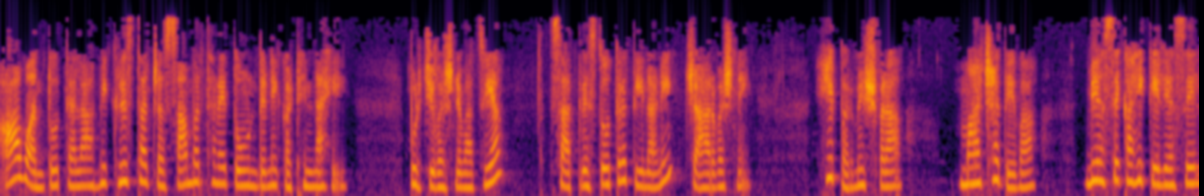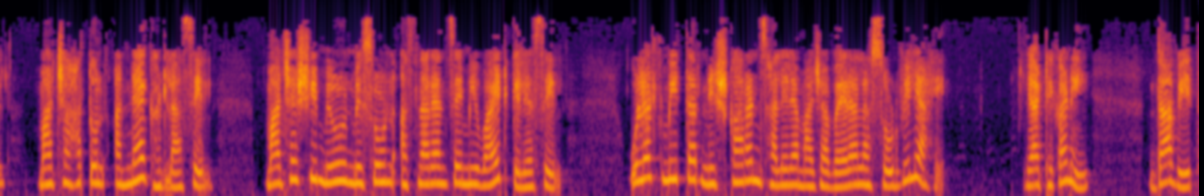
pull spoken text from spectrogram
आव आणतो त्याला आम्ही ख्रिस्ताच्या सामर्थ्याने तोंड देणे कठीण नाही. पुढची वचने वाचूया. सातवे स्तोत्र तीन आणि चार वचने. हे परमेश्वरा माझ्या देवा मी असे काही केले असेल माझ्या हातून अन्याय घडला असेल माझ्याशी मिळून मिसळून असणाऱ्यांचे मी वाईट केले असेल उलट मी तर निष्कारण झालेल्या माझ्या वैराला सोडविले आहे. या ठिकाणी दावीत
